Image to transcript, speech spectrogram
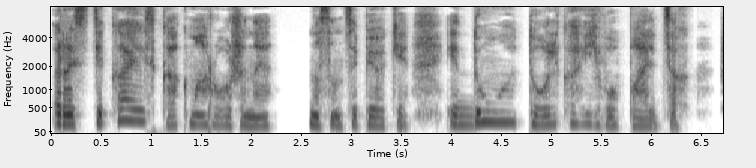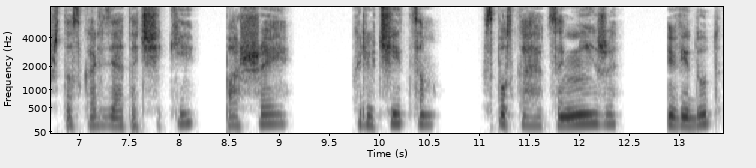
Растекаюсь, как мороженое на солнцепёке, и думаю только о его пальцах, что скользят от щеки, по шее, ключицам, спускаются ниже, ведут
